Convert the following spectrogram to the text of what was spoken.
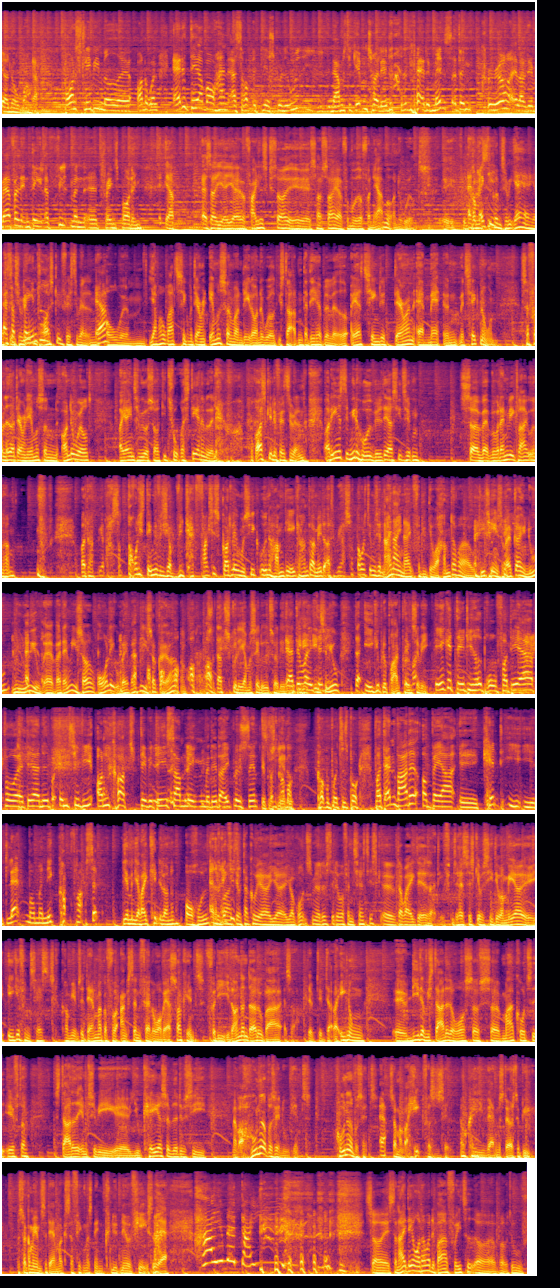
Her nummer. Ja. Born Slippy med uh, Underworld. Er det der, hvor han altså, bliver skyllet ud i, nærmest igennem toilettet? er det mens, at den kører? Eller er det i hvert fald en del af filmen uh, Trainspotting? Ja, altså jeg, jeg faktisk så, øh, så, så har jeg formået at fornærme Underworld. Øh, det kom rigtigt? interview- Ja, ja, jeg Altså bandet? på Roskilde Festivalen, Ja. og øhm, jeg var jo ret sikker på, at Darren Emerson var en del af Underworld i starten, da det her blev lavet, og jeg tænkte, Darren er manden med teknoen. Så forlader Darren Emerson Underworld, og jeg interviewer så de to resterende medlemmer Roskilde Festivalen. Og det eneste, mit hoved vil, det er at sige til dem, så hvordan vil I klare uden ham? Og der bliver bare så dårlig stemning, fordi jeg vi kan faktisk godt lave musik uden ham, det er ikke ham, der er med, og der bliver så dårlig stemning, siger, nej, nej, nej, fordi det var ham, der var jo DJ'en, så hvad gør I nu? Nu, I hvordan vil I så overleve? Hvad, hvad vil I så gøre? Så der skulle jeg mig selv ud til det. Ja, det var et ikke det, interview, der ikke blev bragt på en tv. Ikke det, de havde brug for. Det er, på, øh, det er nede på MTV Uncut DVD-samlingen med det, der ikke blev sendt, Det blev kommer, kommer på et tidspunkt. Hvordan var det at være øh, kendt i, i et land, hvor man ikke kom fra selv? Jamen, jeg var ikke kendt i London overhovedet. Er det var, rigtigt? Der, der kunne jeg, jeg jogge rundt, som jeg havde lyst til. Det var fantastisk. Øh, der var ikke det, altså, det er fantastisk, jeg vil sige. Det var mere øh, ikke fantastisk at komme hjem til Danmark og få angstanfald over at være så kendt. Fordi i London, der er du bare, altså, det, det, der var ikke nogen... Øh, lige da vi startede over, så, så meget kort tid efter, startede MTV øh, UK og så videre. Det vil sige, man var 100% ukendt. 100 procent. Ja. Så man var helt for sig selv Okay. i verdens største by. Og så kom jeg hjem til Danmark, så fik man sådan en knytnæve i fjeset af, hej med dig! så, øh, så nej, derovre, der var det bare fritid, og, og du,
